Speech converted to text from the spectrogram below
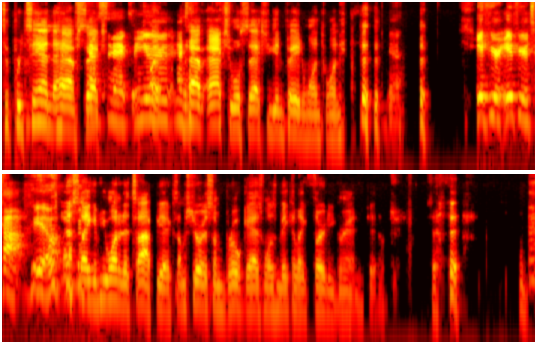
to pretend to have Have sex, sex and you're like, to have actual sex, you're getting paid 120. if you're if you're top, yeah. That's like if you wanted a top, yeah, because I'm sure some broke ass ones making like 30 grand. You know?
